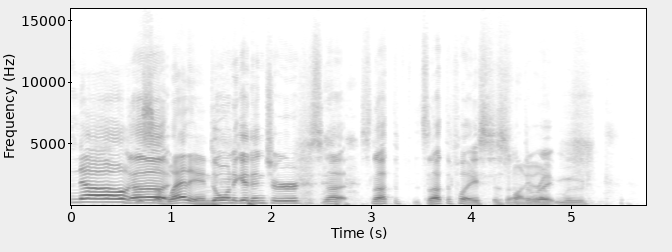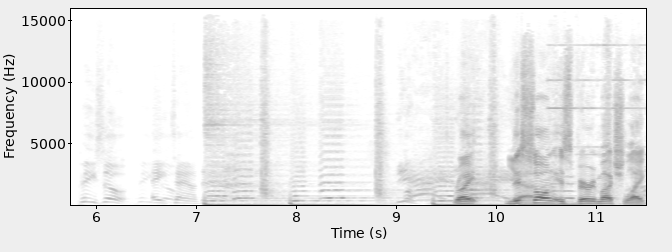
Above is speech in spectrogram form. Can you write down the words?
"No, this is a wedding." Don't want to get injured. It's not. It's not the. It's not the place. It's, It's not the though. right mood. Peace up, A-Town. right? Yeah. This song is very much like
